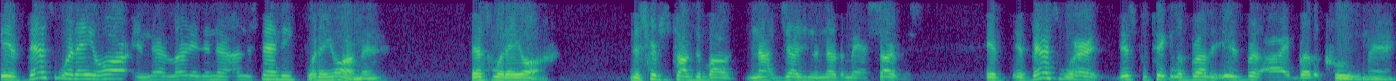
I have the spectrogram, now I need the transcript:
if that's where they are and they're learning and they're understanding where they are, man, that's where they are. The scripture talks about not judging another man's service. if if that's where this particular brother is, brother, all right, brother, cool, man.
